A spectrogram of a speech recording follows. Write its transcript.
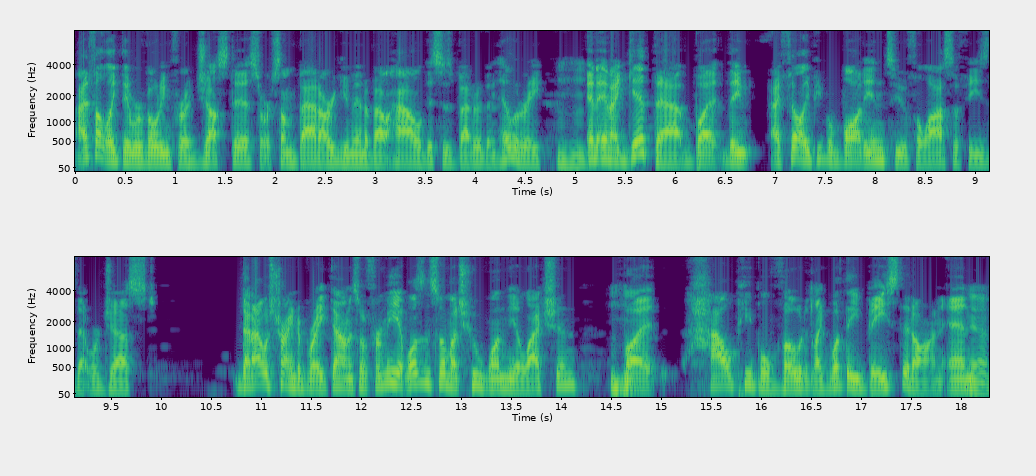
I felt like they were voting for a justice or some bad argument about how this is better than Hillary. Mhm. And and I get that, but they I felt like people bought into philosophies that were just that I was trying to break down. And so for me it wasn't so much who won the election, Mhm. but how people voted, like what they based it on. And yeah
